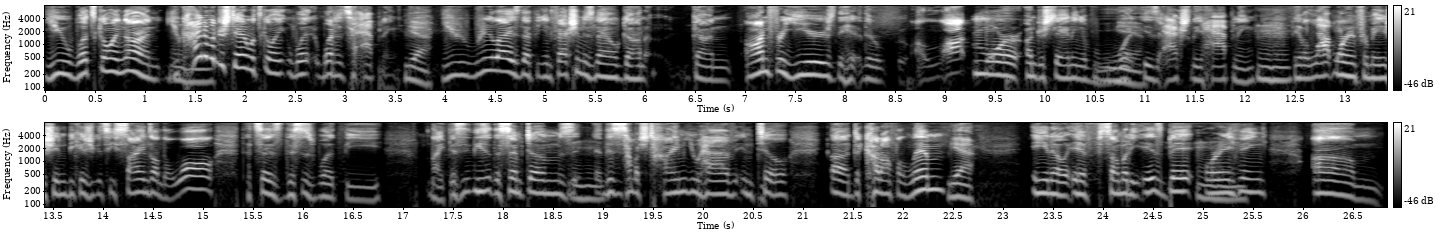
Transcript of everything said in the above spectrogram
you what's going on, you kind mm-hmm. of understand what's going what what is happening. Yeah. You realize that the infection is now gone gone on for years. They they're a lot more understanding of what is Yeah. actually happening. Mm-hmm. They have a lot more information because you can see signs on the wall that says this is what the like this these are the symptoms. This is how much time you have until uh, to cut off a limb. Yeah. You know if somebody is bit or anything. Um,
